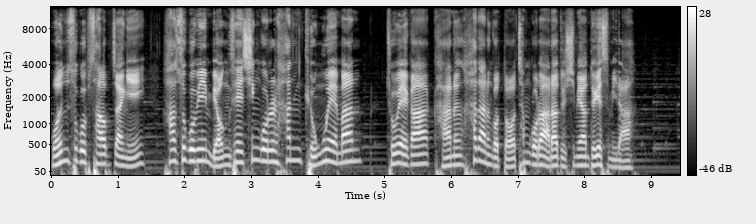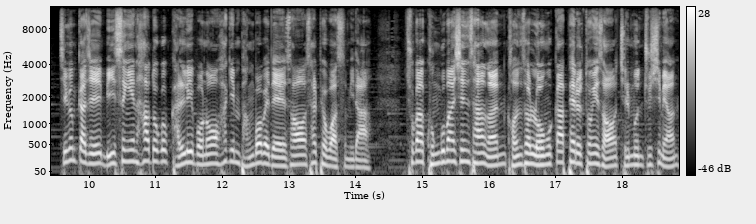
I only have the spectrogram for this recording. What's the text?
원수급 사업장이 하수급인 명세 신고를 한 경우에만 조회가 가능하다는 것도 참고로 알아두시면 되겠습니다. 지금까지 미승인 하도급 관리번호 확인 방법에 대해서 살펴보았습니다. 추가 궁금하신 사항은 건설로무 카페를 통해서 질문 주시면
